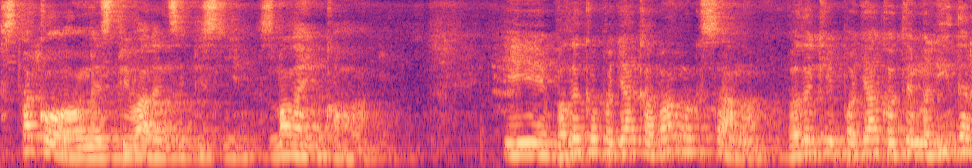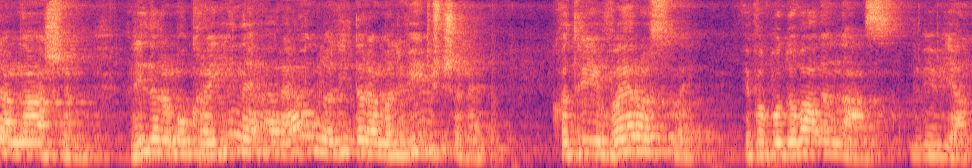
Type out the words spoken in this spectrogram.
З такого ми співали ці пісні, з маленького. І велика подяка вам, Оксано, велика подяка тим лідерам нашим, лідерами України, а реально лідерами Львівщини, котрі виросли і побудували нас, львів'ян.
